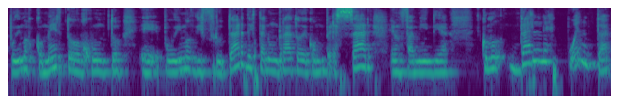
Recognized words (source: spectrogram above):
pudimos comer todos juntos, eh, pudimos disfrutar de estar un rato, de conversar en familia, como darles cuenta,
